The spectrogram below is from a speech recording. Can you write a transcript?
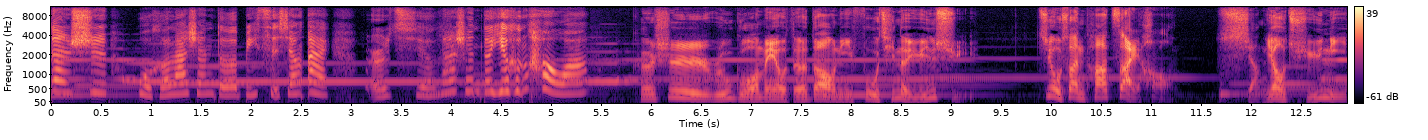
但是我和拉山德彼此相爱，而且拉山德也很好啊。可是如果没有得到你父亲的允许，就算他再好，想要娶你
